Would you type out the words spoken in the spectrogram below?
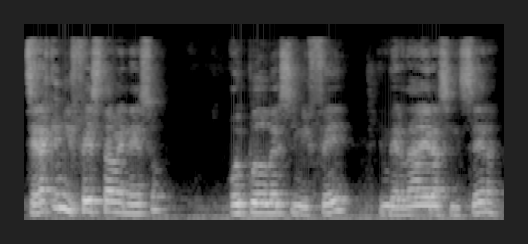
¿Será que mi fe estaba en eso? Hoy puedo ver si mi fe en verdad era sincera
